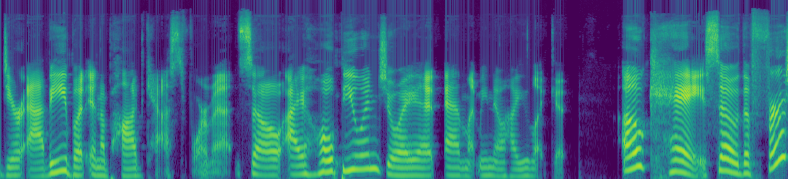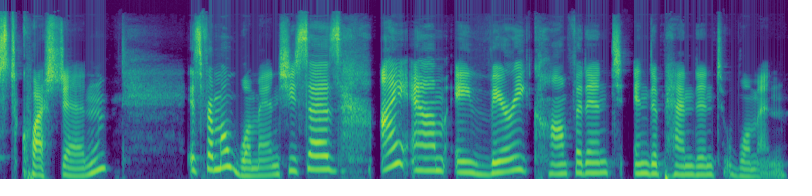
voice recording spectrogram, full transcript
Dear Abby, but in a podcast format. So I hope you enjoy it and let me know how you like it. Okay, so the first question is from a woman. She says, I am a very confident, independent woman.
